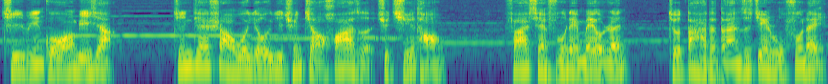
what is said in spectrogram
启禀国王陛下，今天上午有一群叫花子去乞讨，发现府内没有人，就大着胆子进入府内，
